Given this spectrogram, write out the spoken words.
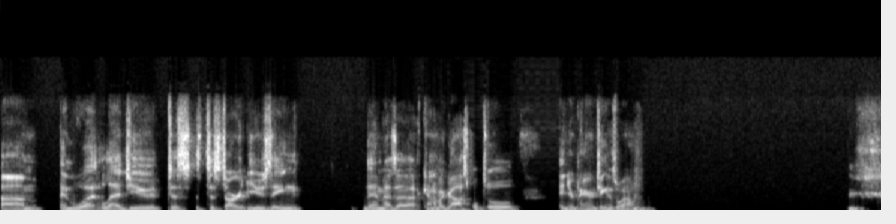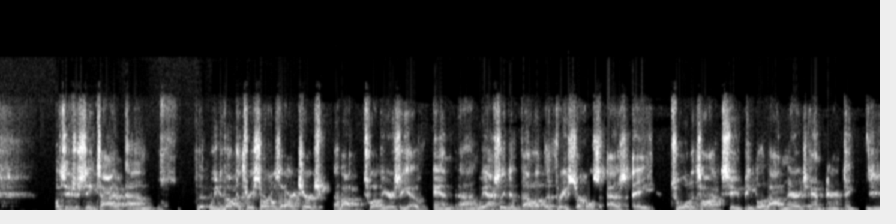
um, and what led you to to start using them as a kind of a gospel tool in your parenting as well? What's interesting, Todd, um, we developed the three circles at our church about 12 years ago, and uh, we actually developed the three circles as a tool to talk to people about marriage and parenting. Mm-hmm.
